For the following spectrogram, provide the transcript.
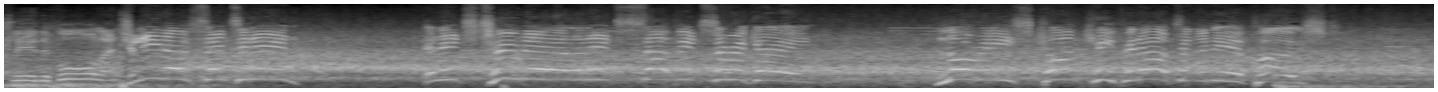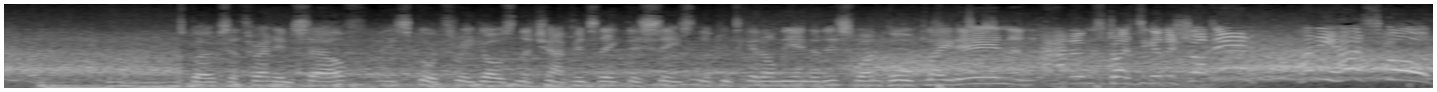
clear the ball Angelino sent it in and it's 2-0 and it's Sabitzer again Lloris can't keep it out at the near post. Spurs a threat himself. He scored three goals in the Champions League this season, looking to get on the end of this one. Ball played in, and Adams tries to get a shot in, and he has scored.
